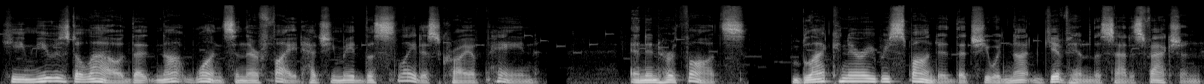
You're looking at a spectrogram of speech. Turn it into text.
he mused aloud that not once in their fight had she made the slightest cry of pain. And in her thoughts, Black Canary responded that she would not give him the satisfaction.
